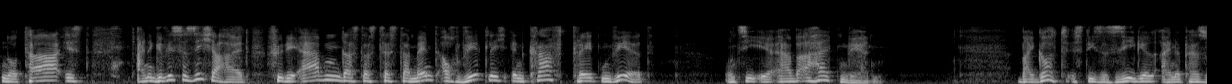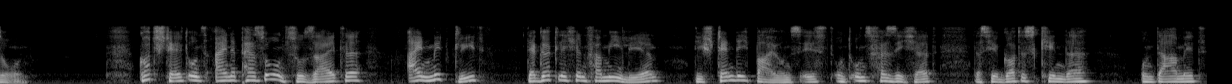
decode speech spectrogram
Notar ist eine gewisse Sicherheit für die Erben, dass das Testament auch wirklich in Kraft treten wird und sie ihr Erbe erhalten werden. Bei Gott ist dieses Siegel eine Person. Gott stellt uns eine Person zur Seite, ein Mitglied der göttlichen Familie, die ständig bei uns ist und uns versichert, dass wir Gottes Kinder und damit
